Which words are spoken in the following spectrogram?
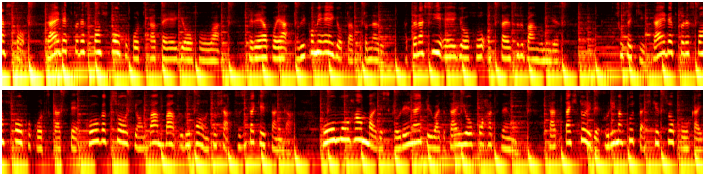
ャストダイレクトレスポンス広告を使った営業法はテレアポや飛び込み営業とは異なる新しい営業法をお伝えする番組です。書籍ダイレクトレスポンス広告を使って高額商品をバンバン売る本の著者辻武さんが訪問販売でしか売れないと言われた太陽光発電をたった一人で売りまくった秘訣を公開。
